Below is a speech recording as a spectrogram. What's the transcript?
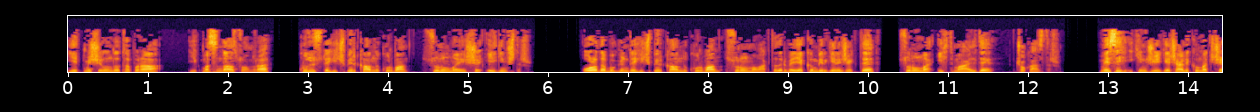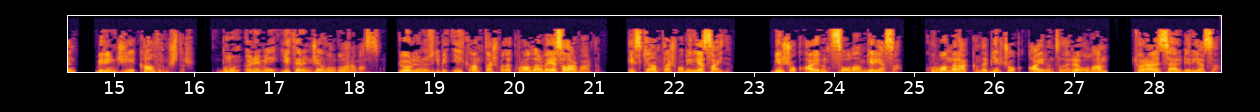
70 yılında tapınağı yıkmasından sonra Kudüs'te hiçbir kanlı kurban sunulmayışı ilginçtir. Orada bugün de hiçbir kanlı kurban sunulmamaktadır ve yakın bir gelecekte sunulma ihtimali de çok azdır. Mesih ikinciyi geçerli kılmak için birinciyi kaldırmıştır. Bunun önemi yeterince vurgulanamaz. Gördüğünüz gibi ilk antlaşmada kurallar ve yasalar vardı. Eski antlaşma bir yasaydı. Birçok ayrıntısı olan bir yasa. Kurbanlar hakkında birçok ayrıntıları olan törensel bir yasa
